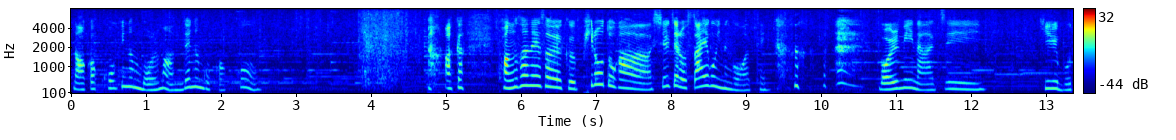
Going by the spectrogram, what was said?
나가 고기는 뭐 얼마 안 되는 것 같고 아까 광산에서의 그 피로도가 실제로 쌓이고 있는 것 같아. 멀미 나지, 길 못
